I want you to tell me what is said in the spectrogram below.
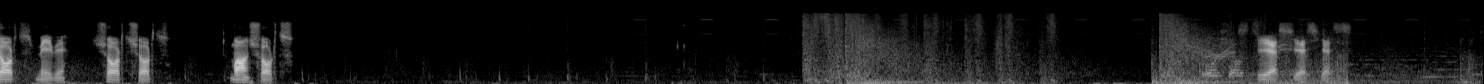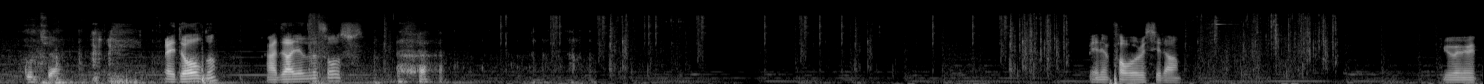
Short maybe. Short, short. One short. Yes, yes, yes. Good job. E de oldu. Hadi hayırlısı olsun. Benim favori silahım. UMP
